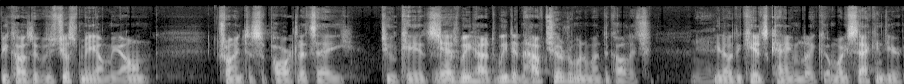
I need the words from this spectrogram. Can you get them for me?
because it was just me on my own trying to support, let's say, two kids. Yeah. Because we had we didn't have children when I went to college. You know, the kids came like in my second year.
